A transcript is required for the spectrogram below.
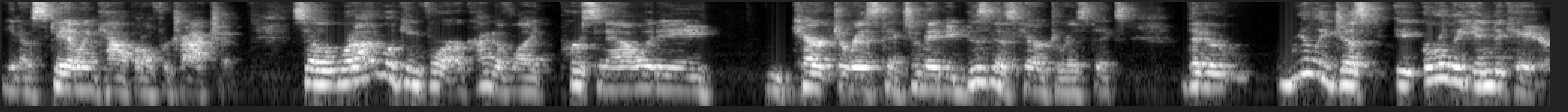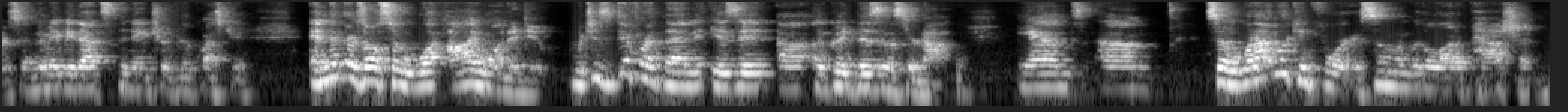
you know scaling capital for traction. So what I'm looking for are kind of like personality characteristics or maybe business characteristics that are really just early indicators and maybe that's the nature of your question and then there's also what i want to do which is different than is it a good business or not and um, so what I'm looking for is someone with a lot of passion.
